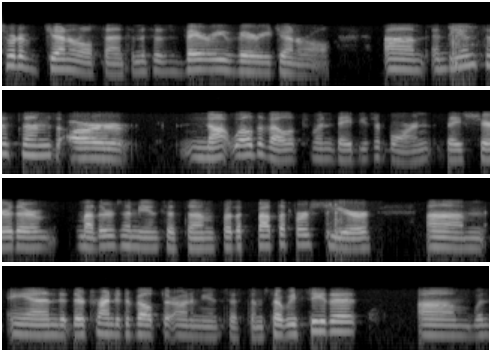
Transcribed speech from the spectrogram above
sort of general sense, and this is very, very general, um, immune systems are not well developed when babies are born. They share their mother's immune system for the, about the first year, um, and they're trying to develop their own immune system. So we see that um, when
